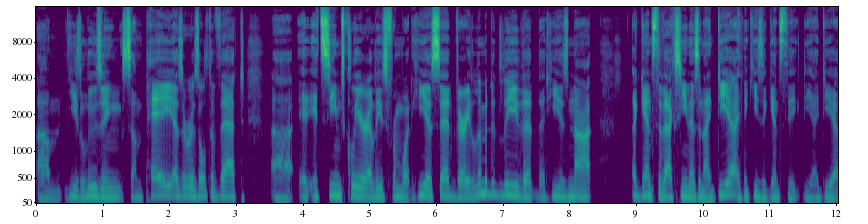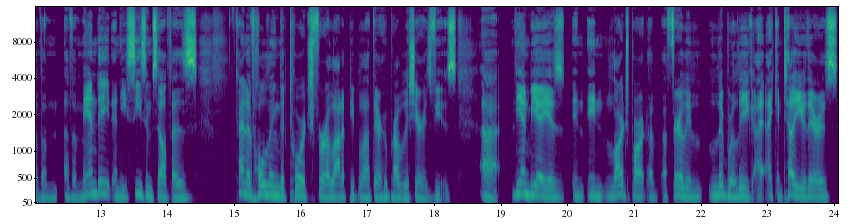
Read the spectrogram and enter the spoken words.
Um, he's losing some pay as a result of that. Uh, it, it, seems clear, at least from what he has said, very limitedly, that that he is not against the vaccine as an idea. I think he's against the the idea of a of a mandate, and he sees himself as kind of holding the torch for a lot of people out there who probably share his views. Uh, the NBA is in in large part a, a fairly liberal league. I, I, can tell you there is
